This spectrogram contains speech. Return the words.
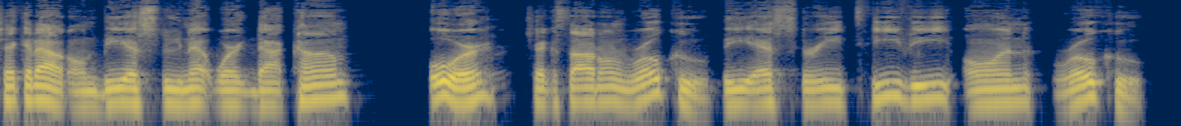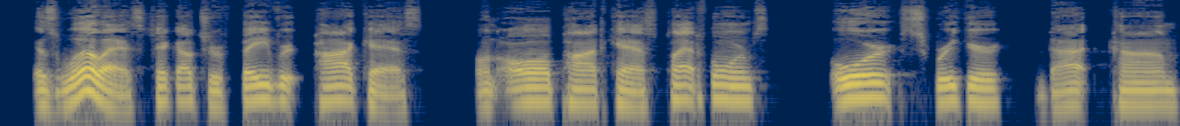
Check it out on BS3Network.com or check us out on Roku, BS3 TV on Roku, as well as check out your favorite podcast on all podcast platforms or Spreaker.com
